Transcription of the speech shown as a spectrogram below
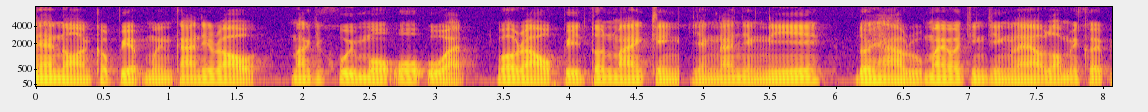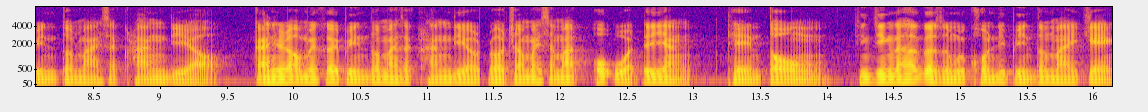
แน่นอนก็เปรียบเหมือนการที่เรามักจะคุยโมโอ้อวด ว่าเราปีนต้นไม้เก่งอย่างนั้นอย่างนี้ โดยหารู้ไหมว่าจริง ๆ แล้วเราไม่เคยปีนต้นไม้สักครั้งเดียว การที่เราไม่เคยปีนต้นไม้สักครั้งเดียว เราจะไม่สามารถโอ้อวดได้อย่างเถนตรง จริง ๆ แล้วถ้าเกิดสมมติคนที่ปีนต้นไม้เก่ง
